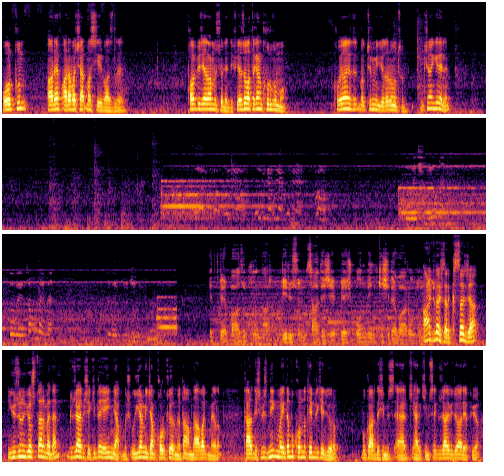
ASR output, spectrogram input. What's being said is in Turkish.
Orkun Aref araba çarpma sihirbazlığı. Pabbiz yalan mı söyledi? Filozof Atakan kurgu mu? Kovadan bak tüm videoları unutun. İçine girelim. ve bazı kurumlar virüsün sadece 5-10 bin kişide var olduğunu Arkadaşlar kısaca yüzünü göstermeden güzel bir şekilde yayın yapmış. Uyuyamayacağım korkuyorum diyor. Tamam daha bakmayalım. Kardeşimiz Nigma'yı da bu konuda tebrik ediyorum. Bu kardeşimiz eğer her kimse güzel videolar yapıyor.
